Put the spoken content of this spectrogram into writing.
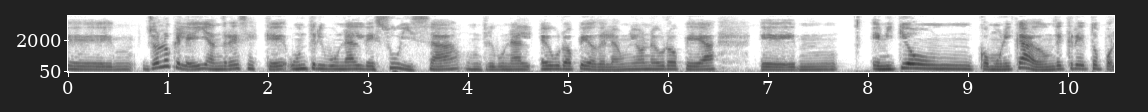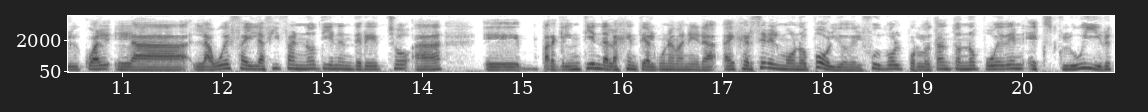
Eh, yo lo que leí, Andrés, es que un tribunal de Suiza, un tribunal europeo de la Unión Europea, eh, emitió un comunicado, un decreto por el cual la, la UEFA y la FIFA no tienen derecho a, eh, para que lo entienda la gente de alguna manera, a ejercer el monopolio del fútbol, por lo tanto no pueden excluir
